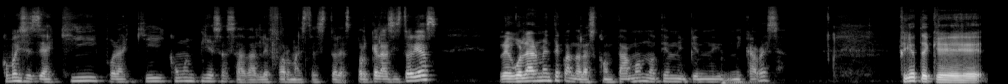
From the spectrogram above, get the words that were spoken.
¿Cómo dices de aquí, por aquí? ¿Cómo empiezas a darle forma a estas historias? Porque las historias regularmente cuando las contamos no tienen ni pie ni, cabeza. Fíjate que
